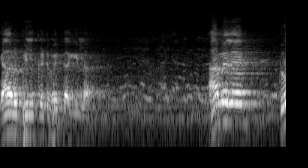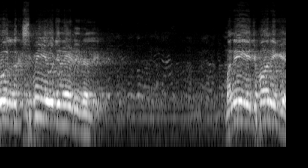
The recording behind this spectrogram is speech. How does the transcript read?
ಯಾರು ಬಿಲ್ ಕಟ್ಟಬೇಕಾಗಿಲ್ಲ ಆಮೇಲೆ ಗೃಹ ಲಕ್ಷ್ಮಿ ಯೋಜನೆ ಅಡಿಯಲ್ಲಿ ಮನೆ ಯಜಮಾನಿಗೆ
